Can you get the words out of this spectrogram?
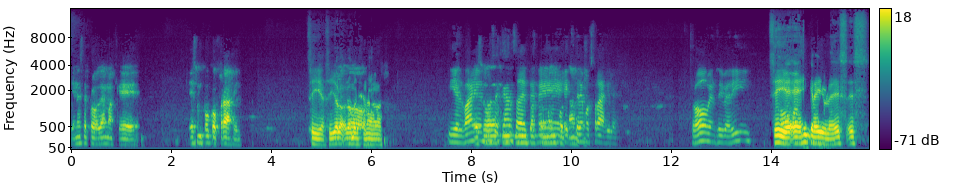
tiene ese problema que es un poco frágil. Sí, así yo lo, lo mencionaba. Y el Bayern Eso no se cansa de tener extremos frágiles. Robin, Ribery. Sí, es, es, increíble. Es, es,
